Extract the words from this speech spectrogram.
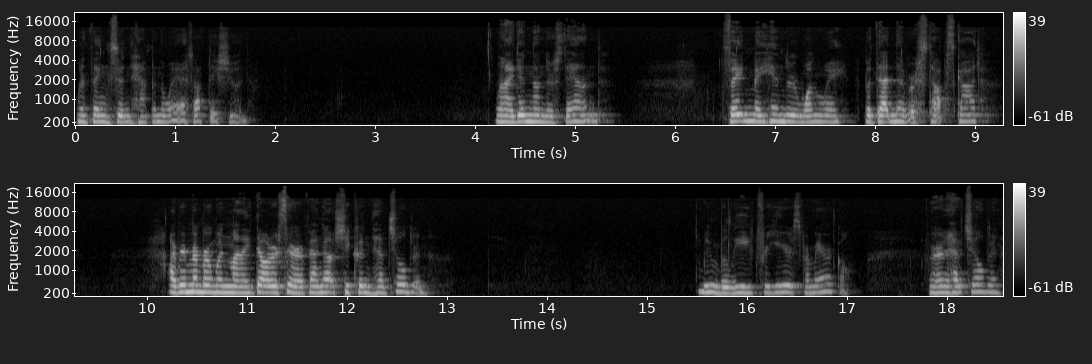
when things didn't happen the way I thought they should. When I didn't understand. Satan may hinder one way, but that never stops God. I remember when my daughter Sarah found out she couldn't have children. We believed for years for a miracle, for her to have children.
